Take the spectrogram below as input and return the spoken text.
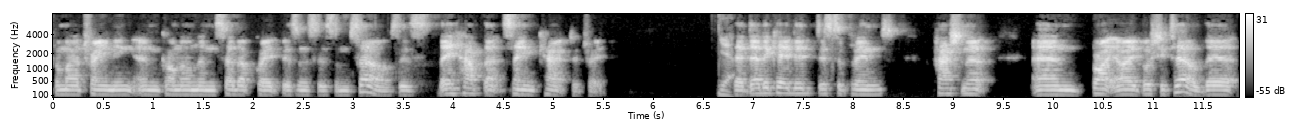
from our training and gone on and set up great businesses themselves is they have that same character trait. Yeah. They're dedicated, disciplined, passionate, and bright-eyed, bushy-tailed. They're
